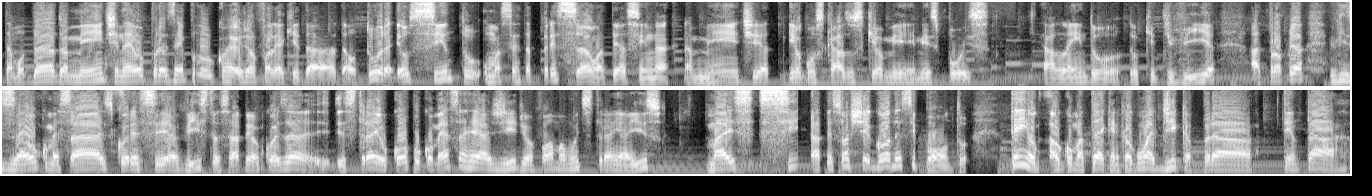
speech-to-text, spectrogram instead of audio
tá mudando a mente, né? Eu, por exemplo, eu já falei aqui da, da altura, eu sinto uma certa pressão até assim na, na mente, em alguns casos que eu me, me expus além do, do que devia, a própria visão começar a escurecer a vista, sabe? É uma coisa estranha. O corpo começa a reagir de uma forma muito estranha a isso. Mas se a pessoa chegou nesse ponto, tem alguma técnica, alguma dica para tentar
